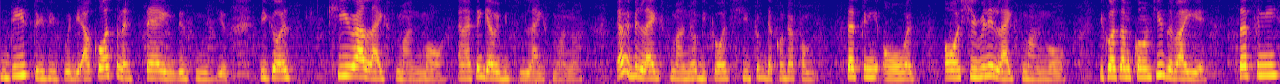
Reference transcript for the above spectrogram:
These three people, they are causing a in this movie because Kira likes man more. And I think Ya baby too likes Manuel. Ya baby likes Manuel because she took the contract from Stephanie or what? Or she really likes Manuel. Because I'm confused about here. Stephanie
